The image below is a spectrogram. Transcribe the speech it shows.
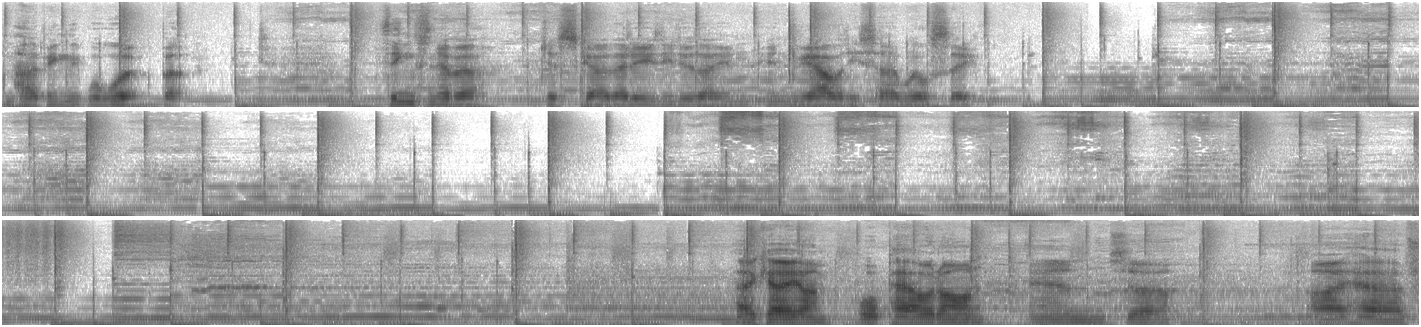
I'm hoping it will work but things never just go that easy, do they, in, in reality, so we'll see. Okay, I'm all powered on and uh, I have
